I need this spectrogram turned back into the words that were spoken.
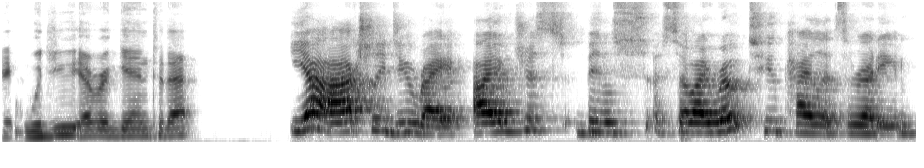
Like, would you ever get into that? Yeah, I actually do write. I've just been so I wrote two pilots already,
